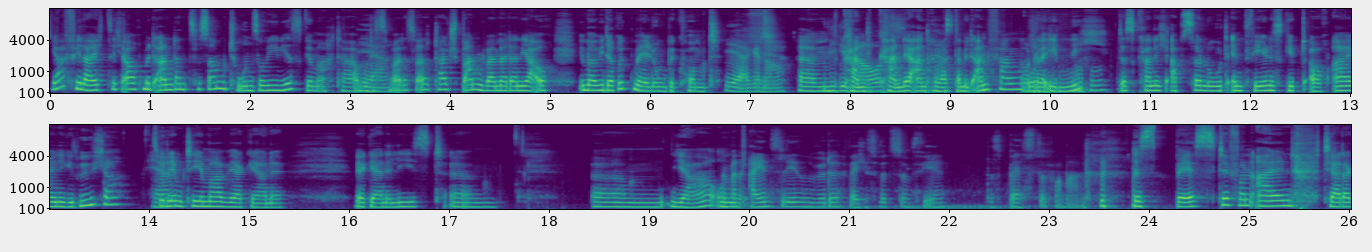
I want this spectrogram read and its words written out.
ja, vielleicht sich auch mit anderen zusammentun, so wie wir es gemacht haben. Ja. Das, war, das war total spannend, weil man dann ja auch immer wieder Rückmeldung bekommt. Ja, genau. Ähm, kann, genau kann der andere ja. was damit anfangen Oder oder, eben nicht? Mhm. Das kann ich absolut empfehlen. Es gibt auch einige Bücher Ja. zu dem Thema, wer gerne, wer gerne liest. Ähm, ähm, ja, Wenn und man eins lesen würde, welches würdest du empfehlen? Das Beste von allen. Das Beste von allen, tja, da,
